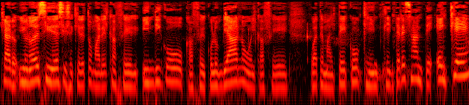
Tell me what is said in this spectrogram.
Claro, y uno decide si se quiere tomar el café índigo o café colombiano o el café guatemalteco. Qué, interesante. ¿En qué,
